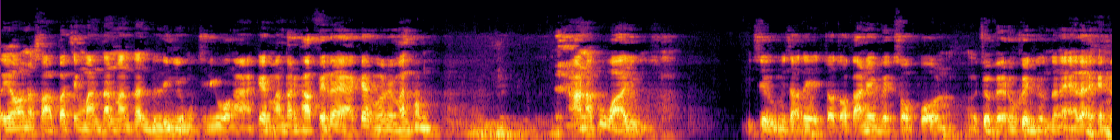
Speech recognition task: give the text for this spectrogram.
Ya ono sahabat yang mantan mantan beling ya mungkin wong akeh mantan kafir ya akeh mau mantan. Anakku wayu. Bisa misalnya cocokannya bek sopon coba berukin contohnya elek kan.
